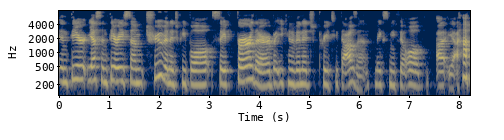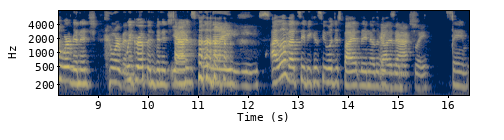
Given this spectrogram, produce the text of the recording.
in theory, yes, in theory, some true vintage people say further, but you can vintage pre 2000. Makes me feel old. Uh, yeah, we're vintage. We're vintage. We grew up in vintage yeah, times. the 90s. I love Etsy because people just buy it, they know the value of Exactly. Same.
